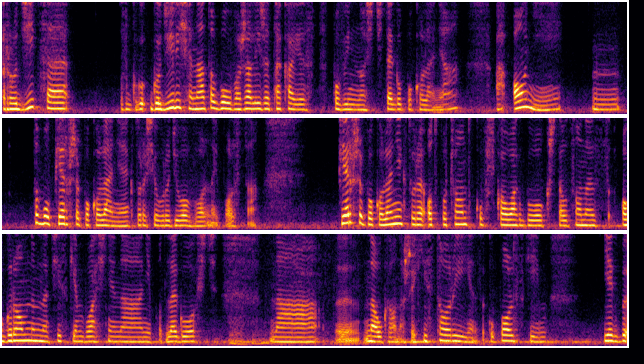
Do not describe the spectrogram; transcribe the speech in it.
rodzice zgodzili się na to, bo uważali, że taka jest powinność tego pokolenia, a oni, mm, to było pierwsze pokolenie, które się urodziło w wolnej Polsce. Pierwsze pokolenie, które od początku w szkołach było kształcone z ogromnym naciskiem właśnie na niepodległość, na y, naukę o naszej historii, języku polskim. Jakby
